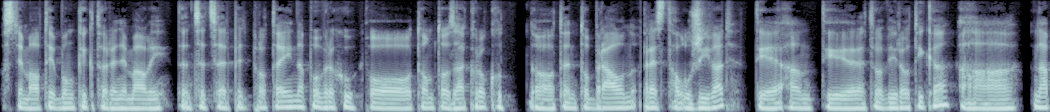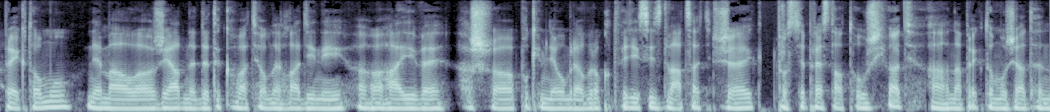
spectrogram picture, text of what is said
ste mal tie bunky, ktoré nemali ten CCR5 proteín na povrchu. Po tomto zákroku tento Brown prestal užívať tie antiretrovirotika a napriek tomu nemal žiadne detekovateľné hladiny HIV až pokým neumrel v roku 2020. Čiže proste prestal to užívať a napriek tomu žiaden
